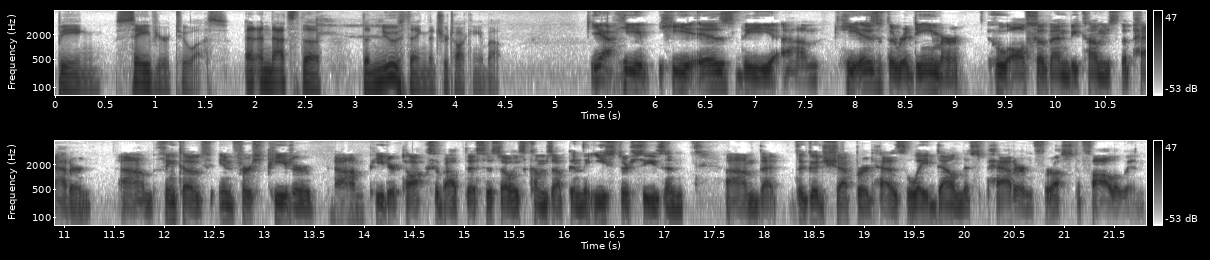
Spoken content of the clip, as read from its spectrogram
being savior to us. And, and that's the the new thing that you're talking about. Yeah, he he is the um, he is the redeemer who also then becomes the pattern. Um, think of in First Peter, um, Peter talks about this. This always comes up in the Easter season um, that the Good Shepherd has laid down this pattern for us to follow in.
